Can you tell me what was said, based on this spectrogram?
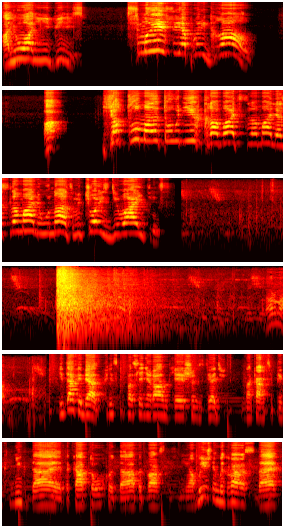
Алло, они не бились. В смысле я проиграл? А... Я думал, это у них кровать сломали, а сломали у нас. Вы что, издеваетесь? Нормально. Итак, ребят, в принципе, последний раунд я решил сделать на карте пикник, да, это каптуха, да, бедварс, необычный бедварс, да,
